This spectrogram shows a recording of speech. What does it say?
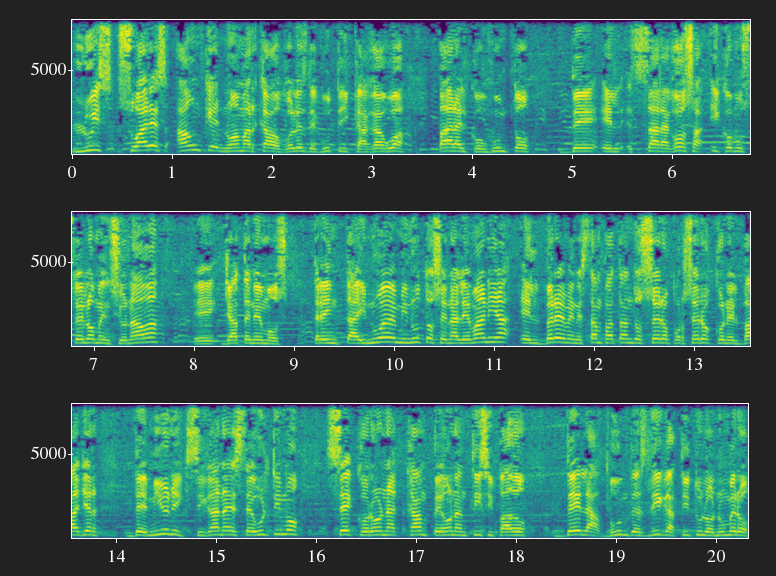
Luis Suárez, aunque no ha marcado goles de Guti y Kagawa para el conjunto del Zaragoza. Y como usted lo mencionaba, eh, ya tenemos 39 minutos en Alemania. El Bremen está empatando 0 por 0 con el Bayern de Múnich. Si gana este último, se corona campeón anticipado de la Bundesliga, título número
